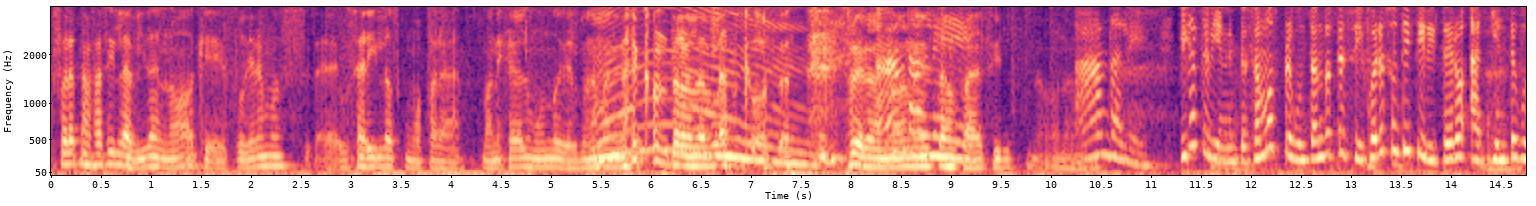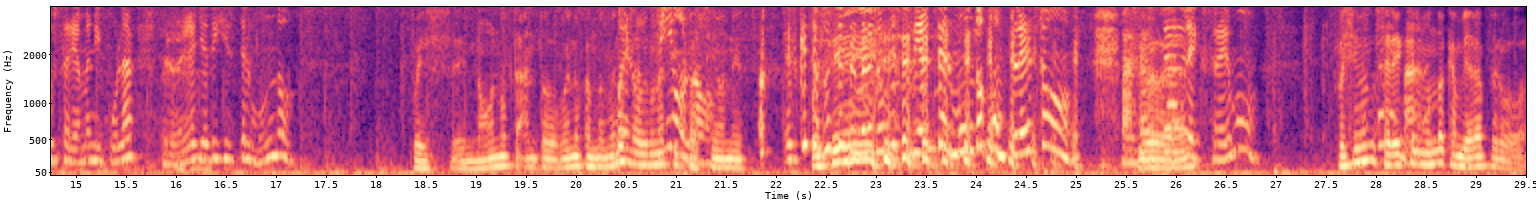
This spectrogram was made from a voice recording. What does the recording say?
fuera tan fácil la vida, ¿no? Que pudiéramos eh, usar hilos como para manejar el mundo y de alguna manera Mm. controlar las cosas. Pero no, no es tan Ándale. fácil. No, no. no. Fíjate bien, empezamos preguntándote si fueras un titiritero, ¿a quién te gustaría manipular? Pero ahora ya dijiste el mundo. Pues eh, no, no tanto. Bueno, cuando menos Bueno, algunas ¿sí o no? situaciones. Es que te Pues fuiste sí. primero de un estudiante al mundo completo. Pasaste al extremo. Pues sí No me gustaría que el mundo cambiara, pero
